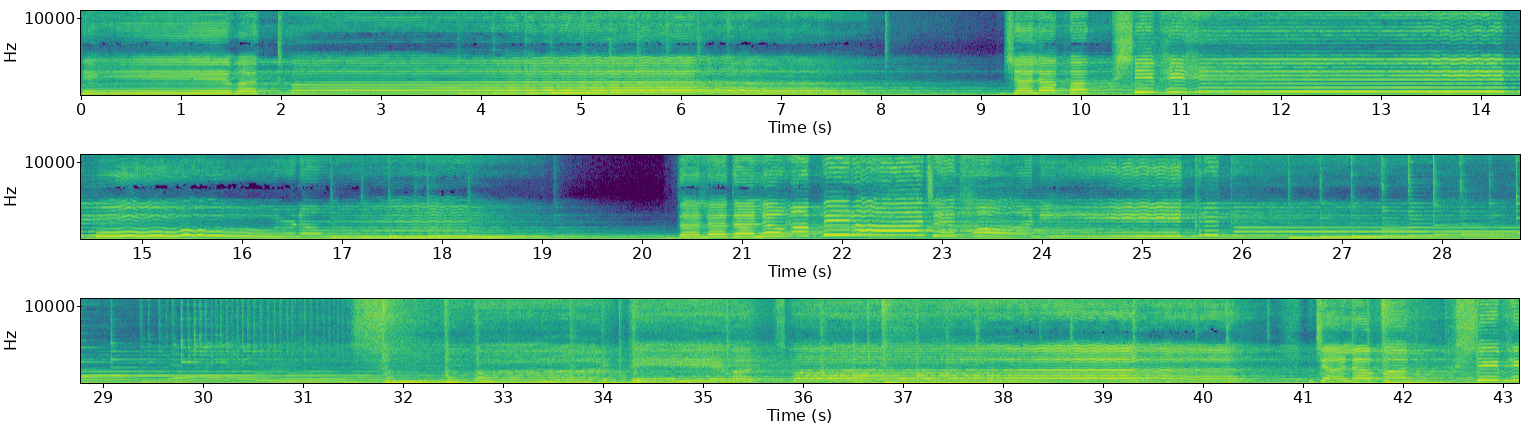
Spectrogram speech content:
देवत्वा जलपक्षिभिः पूर्णम् दलदलमपि जलपक्षिभिः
